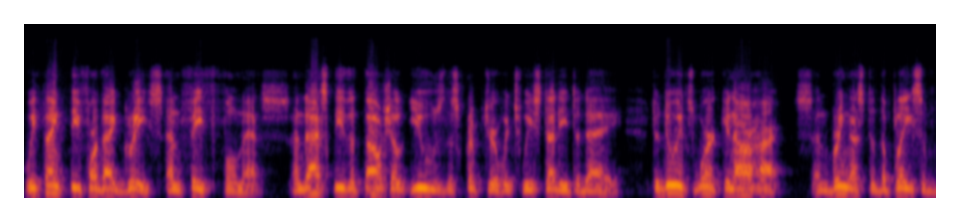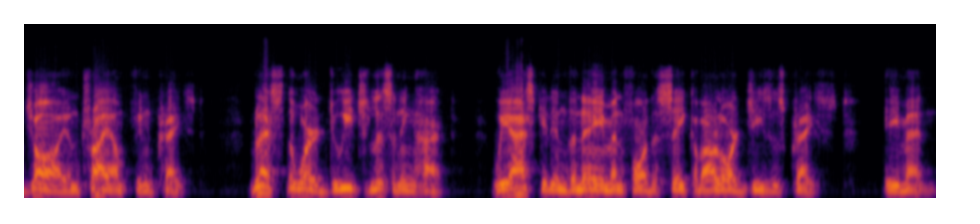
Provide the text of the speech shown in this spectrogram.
We thank thee for thy grace and faithfulness, and ask thee that thou shalt use the Scripture which we study today to do its work in our hearts, and bring us to the place of joy and triumph in Christ. Bless the word to each listening heart. We ask it in the name and for the sake of our Lord Jesus Christ. Amen.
